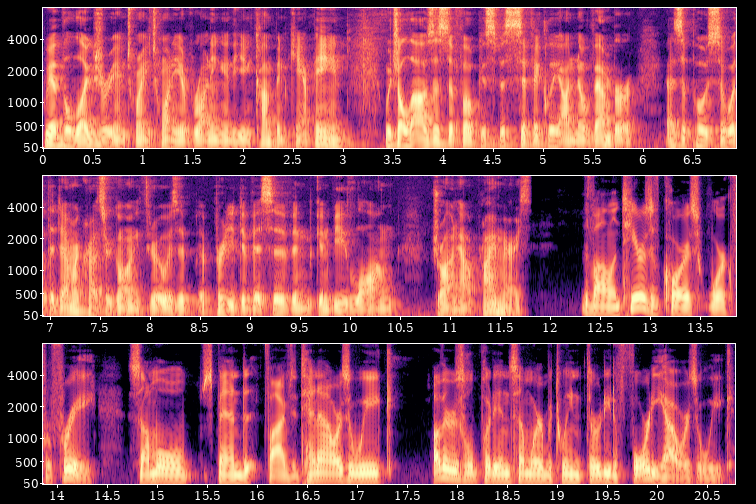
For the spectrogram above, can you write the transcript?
we have the luxury in 2020 of running in the incumbent campaign, which allows us to focus specifically on November as opposed to what the Democrats are going through is a, a pretty divisive and can be long, drawn out primaries. The volunteers, of course, work for free. Some will spend five to 10 hours a week. Others will put in somewhere between 30 to 40 hours a week.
